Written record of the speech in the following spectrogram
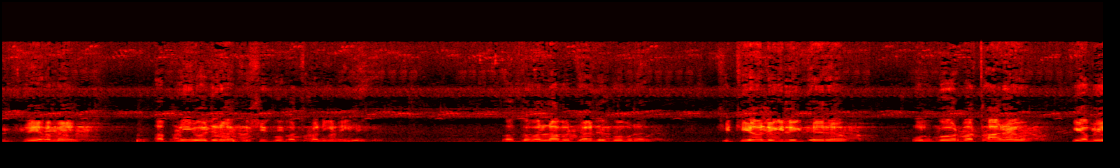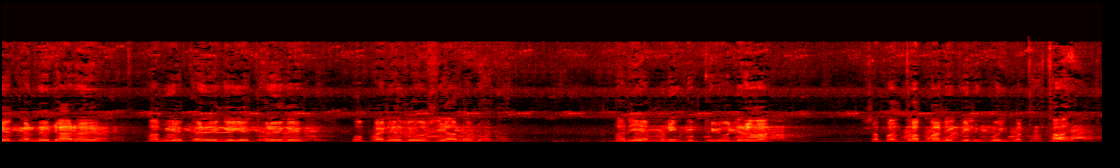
इसलिए हमें अपनी योजना किसी को बतानी नहीं है। और तुम अल्लाह मचा से घूम रहे हो। चिट्ठियाँ लिख लिख दे रहे हो, उनको और बता रहे हो कि हम ये करने जा रहे हैं, हम ये करेंगे ये करेंगे, वो पहले से होशियार हो जाता अरे, अपनी गुप्त योजना सफलता पाने के लिए कोई बताता है?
